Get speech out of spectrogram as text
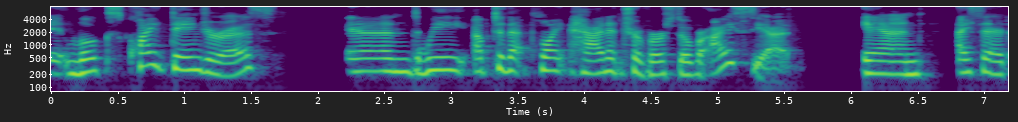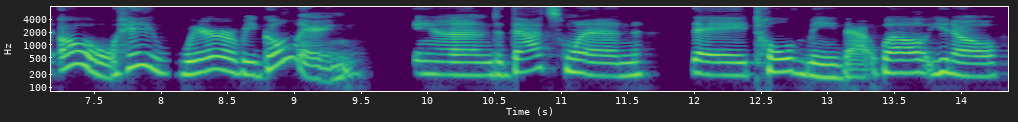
it looks quite dangerous. And we, up to that point, hadn't traversed over ice yet. And I said, Oh, hey, where are we going? And that's when they told me that, well, you know,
